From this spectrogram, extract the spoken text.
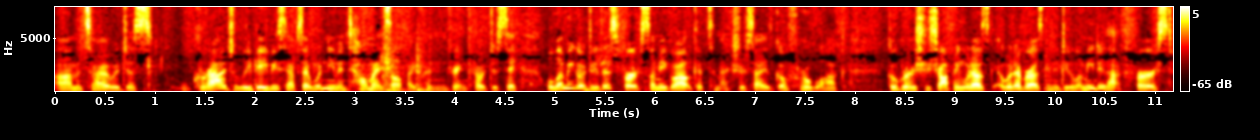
Um, and so i would just gradually baby steps. I wouldn't even tell myself i couldn't drink. I would just say well let me go do this first. Let me go out get some exercise go for a walk go grocery shopping, what I was, whatever I was going to do, let me do that first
